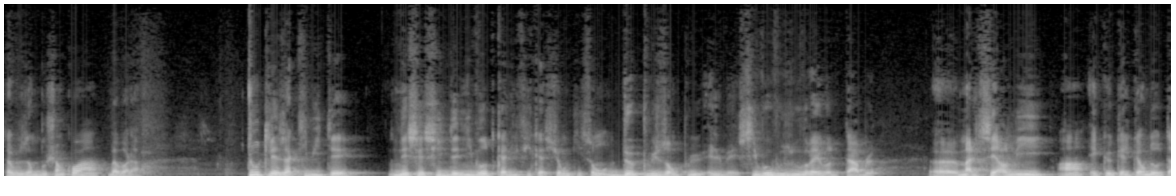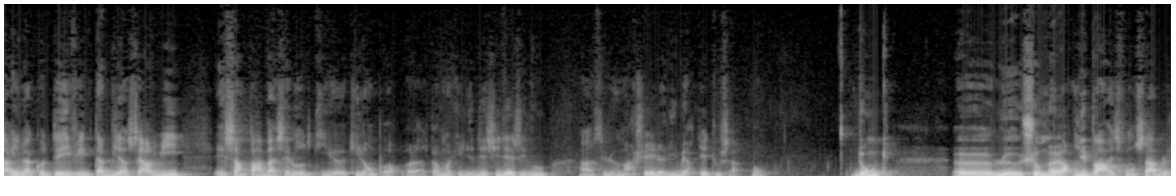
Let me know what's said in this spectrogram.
Ça vous embouche en quoi hein? Ben voilà. Toutes les activités nécessitent des niveaux de qualification qui sont de plus en plus élevés. Si vous vous ouvrez votre table euh, mal servie hein, et que quelqu'un d'autre arrive à côté, il fait une table bien servie et sympa, bah, c'est l'autre qui, euh, qui l'emporte. Voilà, c'est pas moi qui l'ai décidé, c'est vous. Hein, c'est le marché, la liberté, tout ça. Bon. Donc, euh, le chômeur n'est pas responsable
